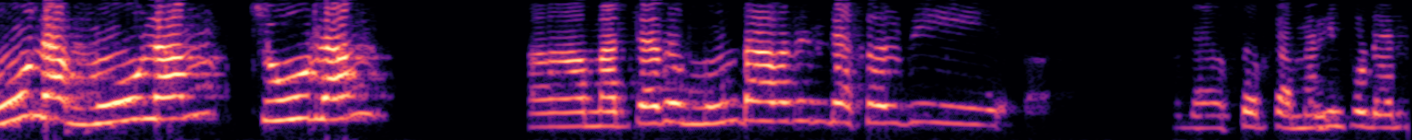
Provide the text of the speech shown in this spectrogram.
மூலம் மூலம் சூலம் மற்றது மூன்றாவது இந்த கேள்வி மன்னிப்புடன்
